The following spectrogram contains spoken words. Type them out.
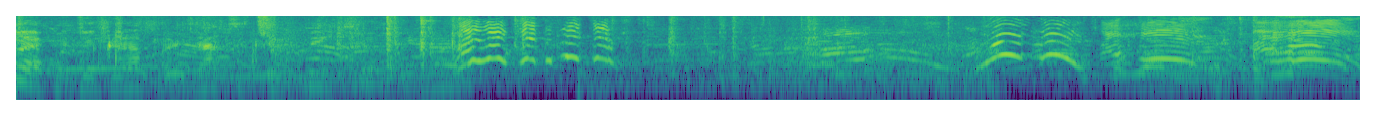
You are a photographer, you have to take pictures. Wait, wait, take the picture. Wait, wait. Oh, I hit. I hit.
